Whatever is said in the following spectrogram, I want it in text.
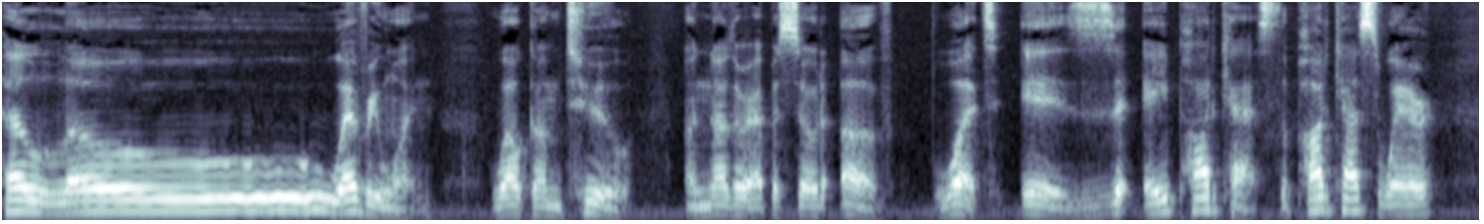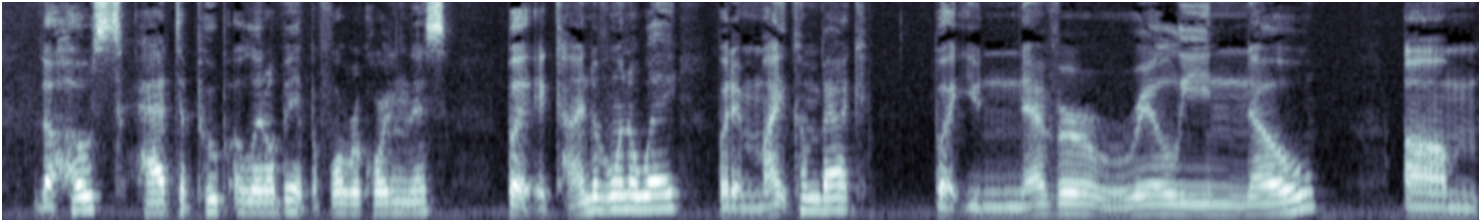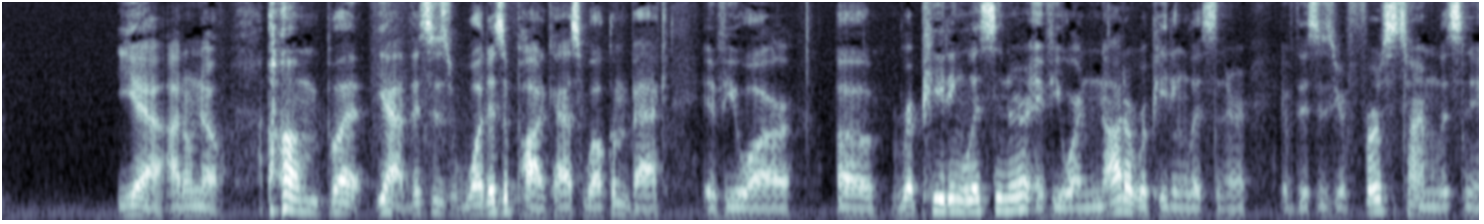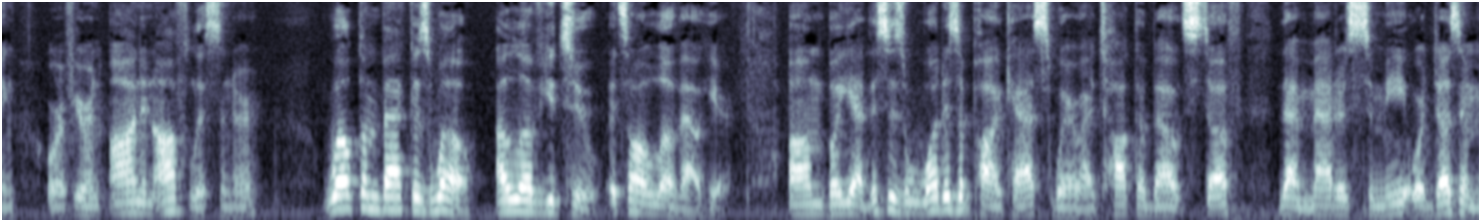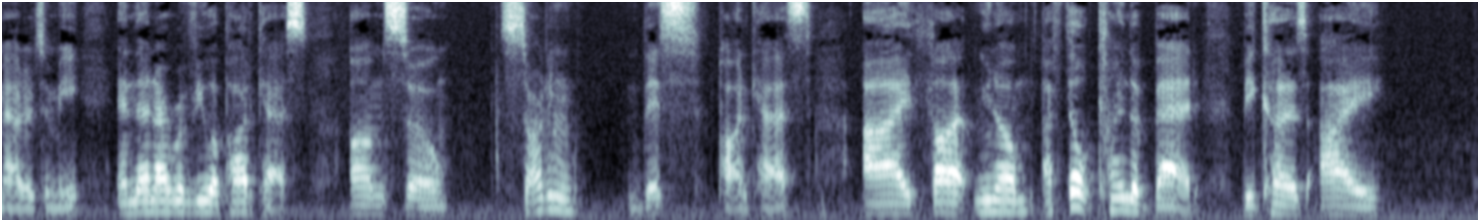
Hello, everyone. Welcome to another episode of What is a Podcast? The podcast where the host had to poop a little bit before recording this, but it kind of went away, but it might come back, but you never really know. Um, yeah, I don't know. Um, but yeah, this is What is a Podcast. Welcome back. If you are a repeating listener, if you are not a repeating listener, if this is your first time listening, or if you're an on and off listener, welcome back as well. I love you too. It's all love out here. Um, but yeah, this is What is a Podcast where I talk about stuff that matters to me or doesn't matter to me, and then I review a podcast. Um, so starting this podcast, I thought, you know, I felt kind of bad because I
